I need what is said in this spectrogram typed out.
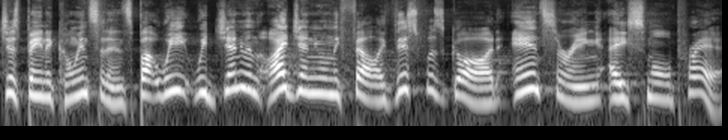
just been a coincidence, but we, we genuinely, I genuinely felt like this was God answering a small prayer.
